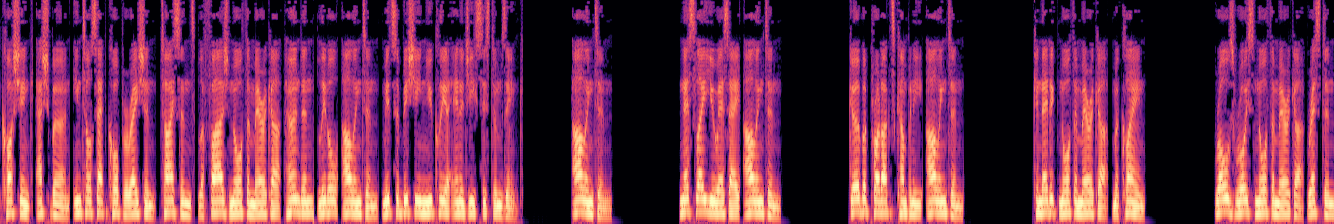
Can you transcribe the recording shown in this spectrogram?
Koch Inc. Ashburn Intelsat Corporation Tysons Lafarge North America Herndon Lidl Arlington Mitsubishi Nuclear Energy Systems Inc. Arlington Nestlé USA Arlington Gerber Products Company Arlington QinetiQ North America McLean Rolls-Royce North America Reston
